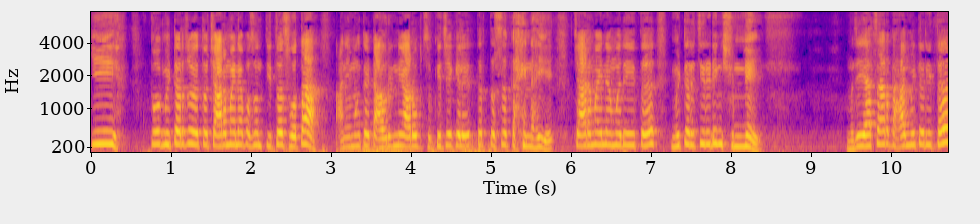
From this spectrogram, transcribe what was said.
की तो मीटर जो आहे तो चार महिन्यापासून तिथंच होता आणि मग ते टावरींनी आरोप चुकीचे केले तर तसं काही नाही आहे चार महिन्यामध्ये इथं मीटरची रिडिंग शून्य आहे. म्हणजे याचा अर्थ हा मीटर इथं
